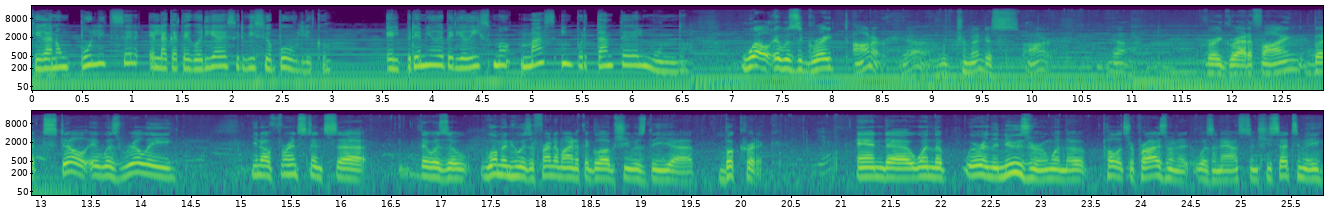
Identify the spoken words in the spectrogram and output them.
que ganó un Pulitzer en la categoría de servicio público, el premio de periodismo más importante del mundo. Well, it was a great honor. Yeah, a tremendous honor. Yeah, very gratifying. But still, it was really, you know, for instance, uh, there was a woman who was a friend of mine at the Globe. She was the uh, book critic. And uh, when the, we were in the newsroom when the Pulitzer Prize when it was announced, and she said to me,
